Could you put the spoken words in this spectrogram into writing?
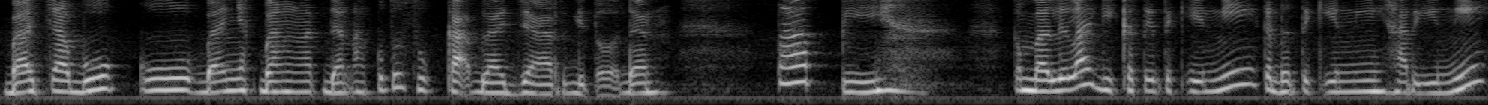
baca buku banyak banget dan aku tuh suka belajar gitu. Dan tapi kembali lagi ke titik ini ke detik ini hari ini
